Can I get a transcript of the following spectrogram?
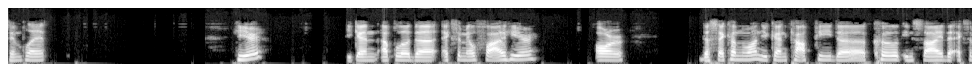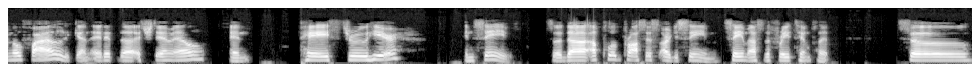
Template. Here. You can upload the XML file here. Or the second one you can copy the code inside the XML file. You can edit the HTML and paste through here and save. So the upload process are the same same as the free template. So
